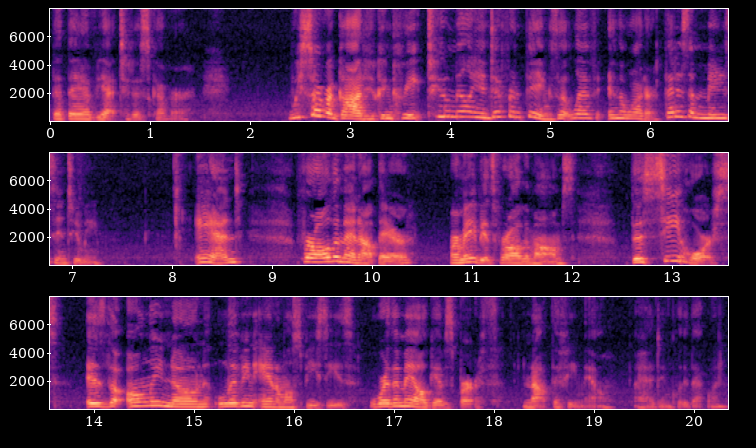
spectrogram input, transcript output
that they have yet to discover. We serve a God who can create 2 million different things that live in the water. That is amazing to me. And for all the men out there, or maybe it's for all the moms, the seahorse is the only known living animal species where the male gives birth, not the female. I had to include that one.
